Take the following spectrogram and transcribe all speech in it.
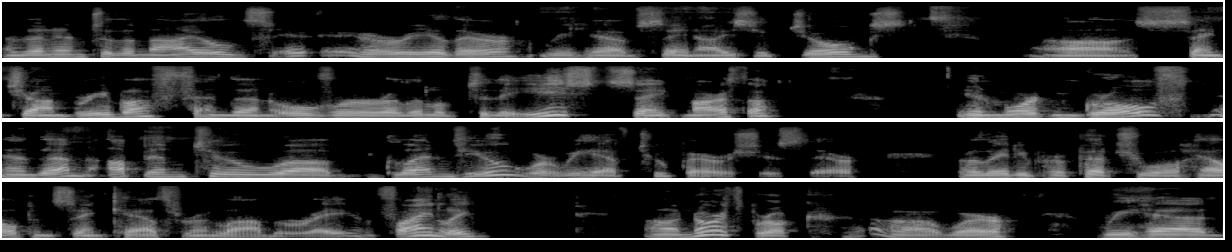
and then into the Niles area there, we have St. Isaac Jogues, uh, St. John Brebeuf, and then over a little to the east, St. Martha in Morton Grove, and then up into uh, Glenview, where we have two parishes there Our Lady Perpetual Help and St. Catherine Labouré. And finally, uh, Northbrook, uh, where we had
